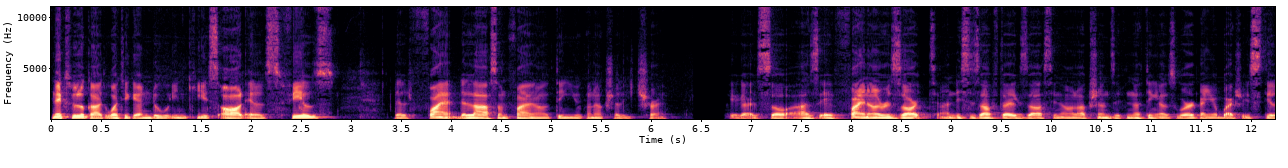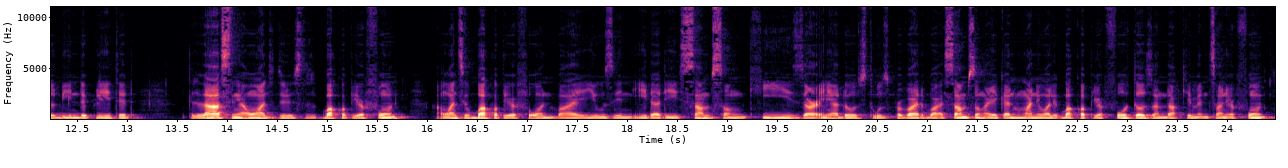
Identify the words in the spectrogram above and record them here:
next we look at what you can do in case all else fails. The, the last and final thing you can actually try. Okay guys so as a final resort and this is after exhausting all options if nothing else works and your battery is still being depleted the last thing I want to do is to back up your phone. And once you back up your phone by using either the Samsung Kies or any of those tools provided by Samsung or you can manually back up your photos and documents on your phone.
